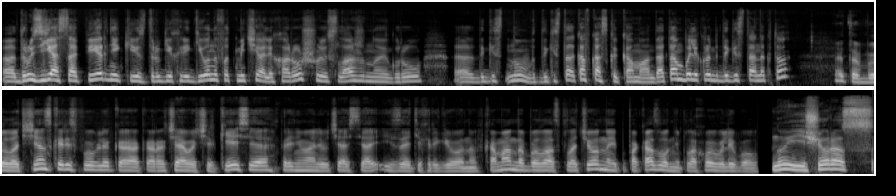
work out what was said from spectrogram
э, друзья-соперники из других регионов отмечали хорошую и слаженную игру э, Дагест... ну, Дагеста... кавказской команды. А там были, кроме Дагестана, кто? Это была Чеченская республика, Карачаево-Черкесия принимали участие из этих регионов. Команда была сплоченной и показывала неплохой волейбол. Ну и еще раз,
